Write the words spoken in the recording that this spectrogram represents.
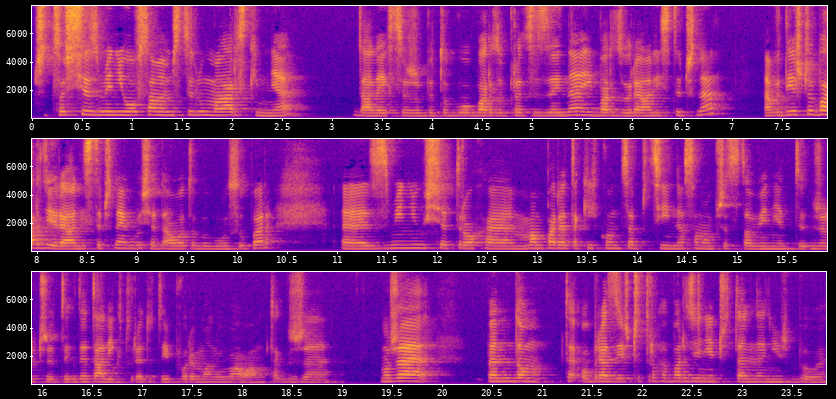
czy coś się zmieniło w samym stylu malarskim? Nie. Dalej chcę, żeby to było bardzo precyzyjne i bardzo realistyczne. Nawet jeszcze bardziej realistyczne, jakby się dało, to by było super. E, zmienił się trochę, mam parę takich koncepcji na samo przedstawienie tych rzeczy, tych detali, które do tej pory malowałam, także może będą te obrazy jeszcze trochę bardziej nieczytelne niż były.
